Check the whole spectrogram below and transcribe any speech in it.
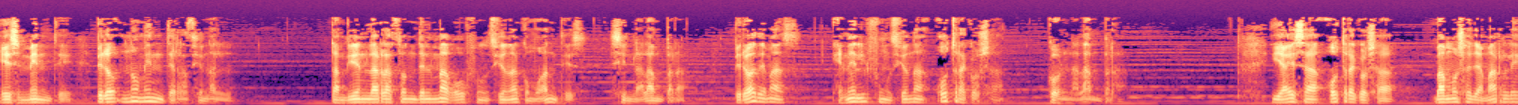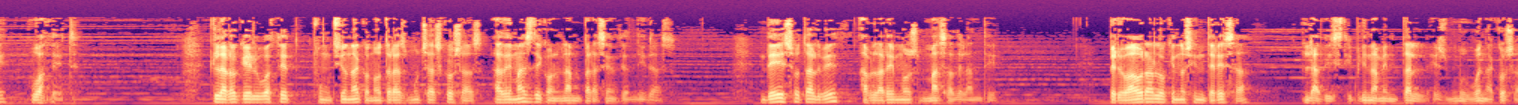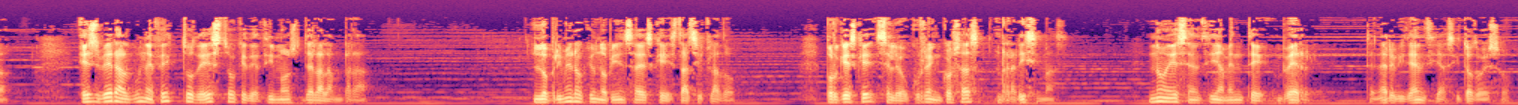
Es mente, pero no mente racional. También la razón del mago funciona como antes, sin la lámpara, pero además en él funciona otra cosa, con la lámpara. Y a esa otra cosa vamos a llamarle Wazet. Claro que el Wazet funciona con otras muchas cosas, además de con lámparas encendidas. De eso tal vez hablaremos más adelante. Pero ahora lo que nos interesa la disciplina mental es muy buena cosa, es ver algún efecto de esto que decimos de la lámpara. Lo primero que uno piensa es que está chiflado, porque es que se le ocurren cosas rarísimas. No es sencillamente ver, tener evidencias y todo eso,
